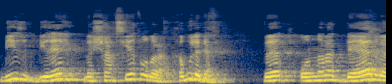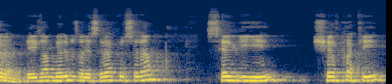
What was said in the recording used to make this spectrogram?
bir birey ve şahsiyet olarak kabul eden ve onlara değer veren Peygamberimiz Aleyhisselatü Vesselam sevgiyi, şefkati,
